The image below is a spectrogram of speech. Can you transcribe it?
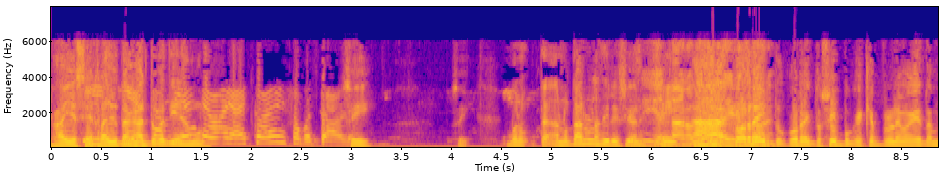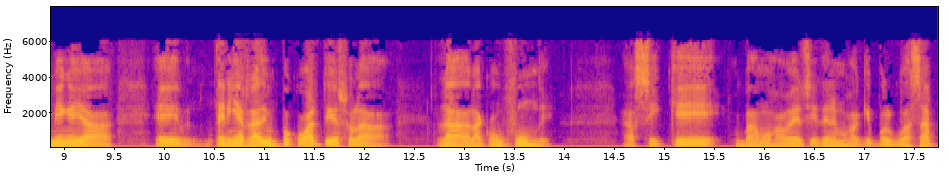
Ay, ese radio tan alto que tiene. Que vaya, esto es insoportable. Sí, sí. Bueno, anotaron las direcciones. Sí, Ajá, correcto, correcto, sí, porque es que el problema es que también ella eh, tenía el radio un poco alto y eso la, la, la confunde. Así que vamos a ver si tenemos aquí por WhatsApp.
